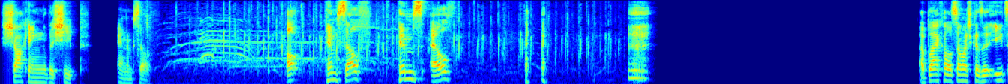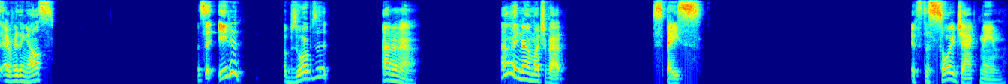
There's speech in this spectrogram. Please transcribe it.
shocking the sheep and himself. Oh, himself? Him's elf? a black hole so much because it eats everything else? Does it eat it? Absorbs it? I don't know. I don't really know much about space. It's the Soyjak meme.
